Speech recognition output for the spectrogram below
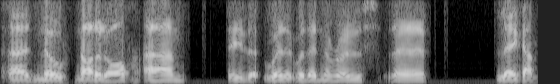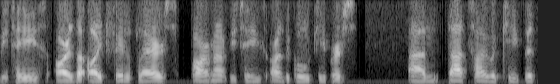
Uh, no, not at all. Um, the, within the rules, the leg amputees are the outfield players, arm amputees are the goalkeepers and that's how we keep it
